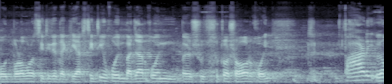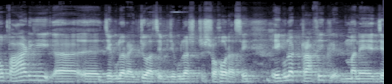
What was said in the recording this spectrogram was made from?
বহুত বড় বড় সিটিতে দেখি আর সিটি কইন বাজার কইন ছোটো শহর কইন পাহাড়ি এবং পাহাড়ি যেগুলো রাজ্য আছে, যেগুলো শহর আছে, এগুলা ট্রাফিক মানে যে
